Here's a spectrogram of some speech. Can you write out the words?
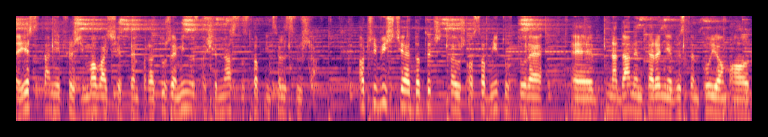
jest w stanie przezimować się w temperaturze minus 18 stopni Celsjusza. Oczywiście dotyczy to już osobnitów, które na danym terenie występują od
